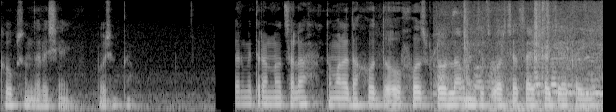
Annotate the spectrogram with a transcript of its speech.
खूप सुंदर अशी आहे. पाहू शकता. तर मित्रांनो चला तुम्हाला दाखवतो फर्स्ट फ्लोअरला म्हणजेच वरच्या साईडला ज्या काही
